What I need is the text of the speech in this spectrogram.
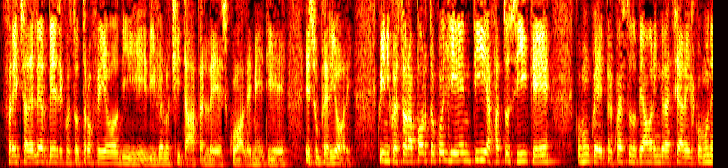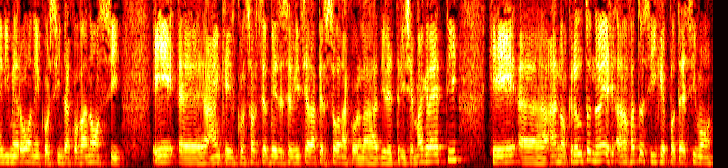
Freccia dell'Erbese, questo trofeo di, di, velocità per le scuole medie e superiori. Quindi questo rapporto con gli enti ha fatto sì che comunque per questo dobbiamo ringraziare il comune di Merone col sindaco Vanossi e eh, anche il Consorzio Erbese Servizi alla Persona con la direttrice Magretti che eh, hanno creduto in noi e hanno fatto sì che potessimo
